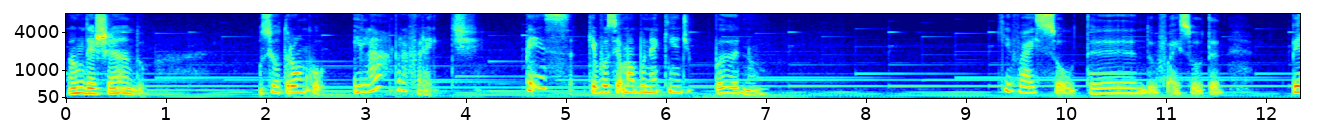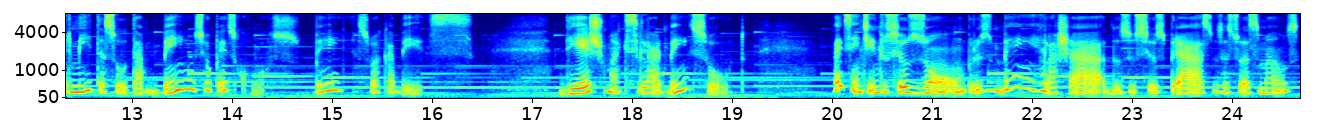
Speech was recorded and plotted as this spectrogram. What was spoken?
Vamos deixando o seu tronco ir lá para frente. Pensa que você é uma bonequinha de pano que vai soltando, vai soltando. Permita soltar bem o seu pescoço, bem a sua cabeça. Deixe o maxilar bem solto. Vai sentindo os seus ombros bem relaxados, os seus braços, as suas mãos.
